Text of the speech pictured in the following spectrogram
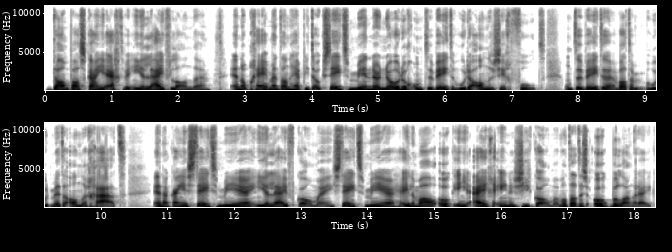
dan pas kan je echt weer in je lijf landen. En op een gegeven moment dan heb je het ook steeds minder nodig om te weten hoe de ander zich voelt. Om te weten wat er, hoe het met de ander gaat. En dan kan je steeds meer in je lijf komen. Steeds meer helemaal ook in je eigen energie komen. Want dat is ook belangrijk.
